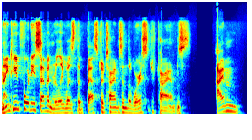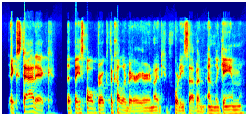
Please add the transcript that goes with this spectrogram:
1947 really was the best of times and the worst of times. I'm ecstatic that baseball broke the color barrier in 1947 and the game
